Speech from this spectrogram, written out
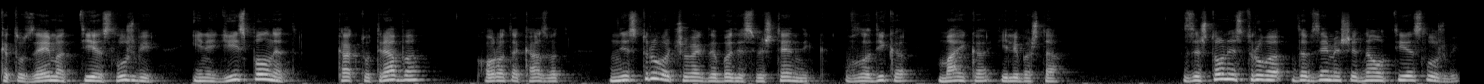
Като заемат тия служби и не ги изпълнят, както трябва, хората казват, не струва човек да бъде свещеник, владика, майка или баща. Защо не струва да вземеш една от тия служби?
